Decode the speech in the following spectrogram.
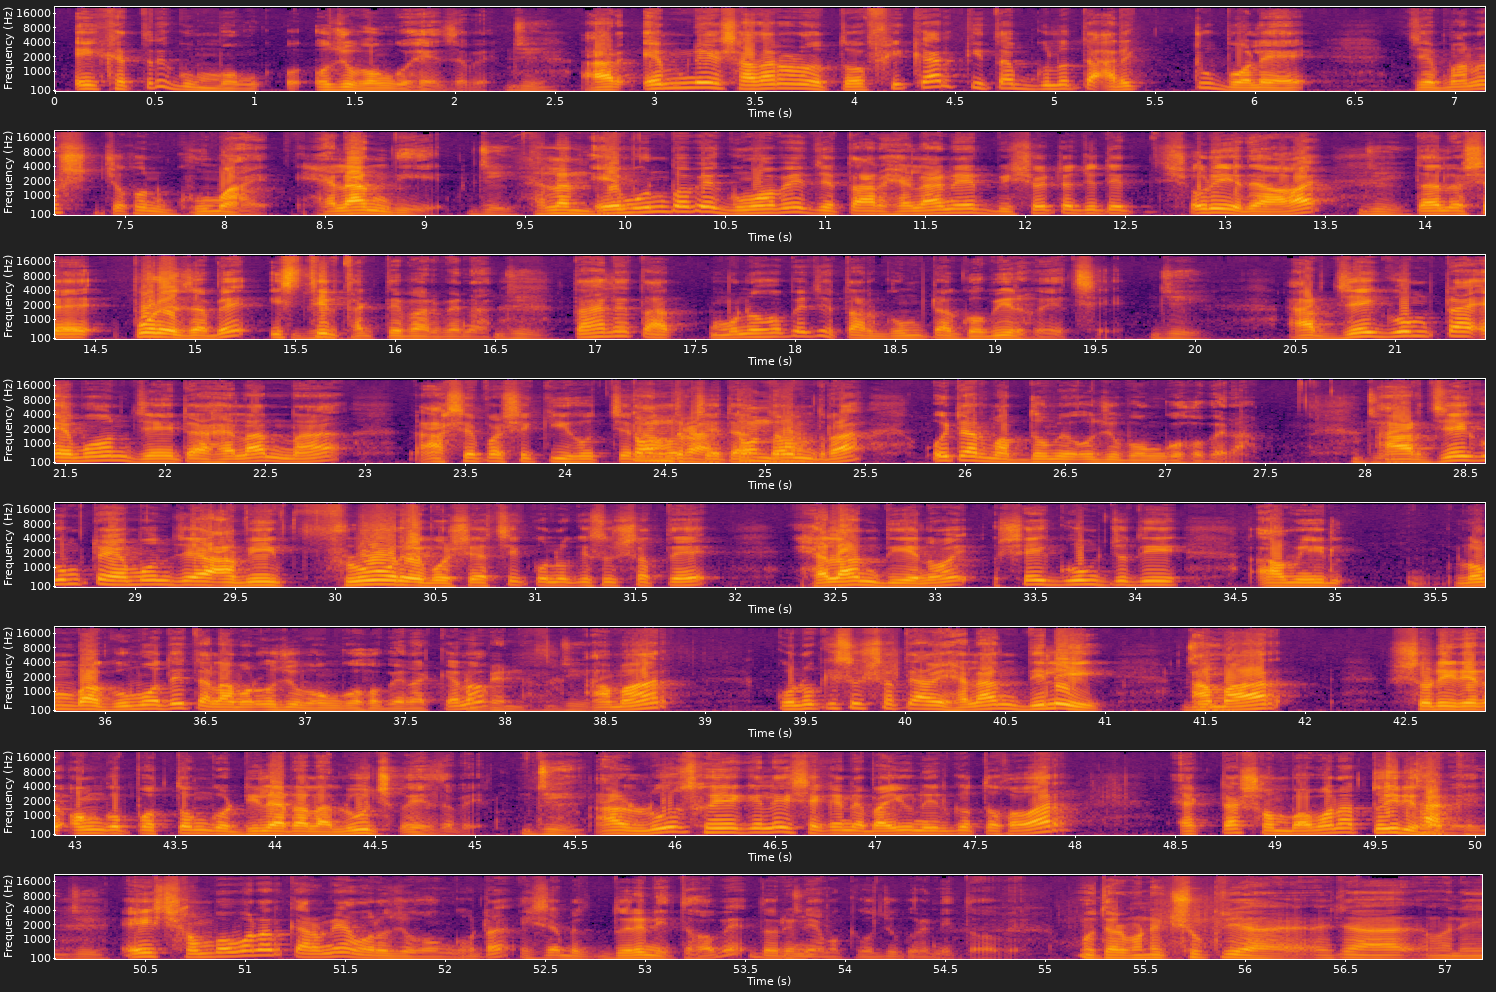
এই ক্ষেত্রে গুম ভঙ্গ অজু ভঙ্গ হয়ে যাবে। আর এমনি সাধারণত ফিকার কিতাবগুলোতে আরেকটু বলে যে মানুষ যখন ঘুমায় হেলান দিয়ে জি হেলান এমনভাবে ঘুমাবে যে তার হেলানের বিষয়টা যদি সরিয়ে দেওয়া হয় তাহলে সে পড়ে যাবে স্থির থাকতে পারবে না। তাহলে তার মনে হবে যে তার ঘুমটা গভীর হয়েছে। আর যে ঘুমটা এমন যে এটা হেলান না আশেপাশে কি হচ্ছে না হচ্ছে এটা তন্দ্রা। ওইটার মাধ্যমে অজু ভঙ্গ হবে না। আর যে ঘুমটা এমন যে আমি ফ্লোরে বসে আছি কোনো কিছুর সাথে হেলান দিয়ে নয় সেই ঘুম যদি আমি লম্বা ঘুমও দিই তাহলে আমার অজু ভঙ্গ হবে না। কেন। আমার কোনো কিছুর সাথে আমি হেলান দিলেই আমার শরীরের অঙ্গ প্রত্যঙ্গ ঢিলাডালা লুজ হয়ে যাবে। আর লুজ হয়ে গেলে সেখানে বায়ু নির্গত হওয়ার একটা সম্ভাবনা তৈরি হবে। এই সম্ভাবনার কারণে আমার অজু ভঙ্গটা হিসাবে ধরে নিতে হবে ধরে নিয়ে আমাকে অজু করে নিতে হবে। মোতার অনেক শুক্রিয়া। এটা মানে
